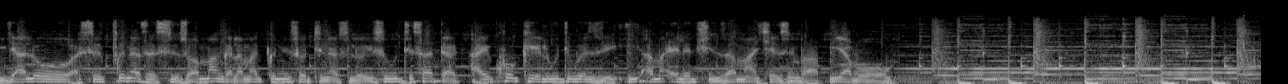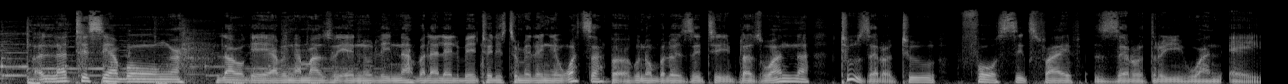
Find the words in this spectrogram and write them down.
njalo sicina sesizwa amanga lamaqiniso thina siloyisa ukuthi isadakhi ayikhokheli ukuthi kwenziwe ama-elections amatsha ezimbabwe. Ngiyabonga. Lathi siyabonga. Lawo-ke abengamazwi enu lina balaleli bethu elisithumele nge-whatsapp kunombolo ezithi plus 1 202 465 0318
